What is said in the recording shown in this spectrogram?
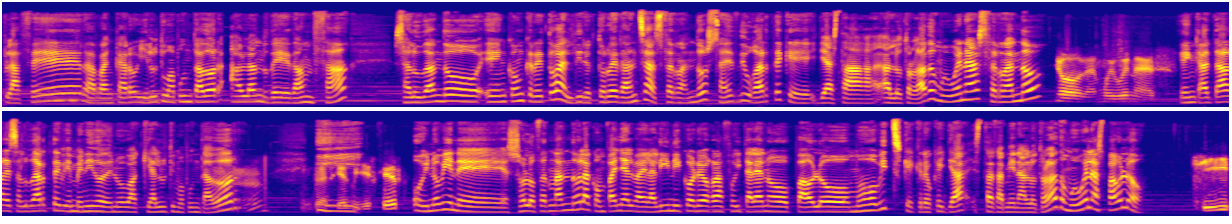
placer arrancar hoy el último apuntador hablando de danza, saludando en concreto al director de danzas, Fernando Sáenz de Ugarte, que ya está al otro lado. Muy buenas, Fernando. Hola, muy buenas. Encantada de saludarte, bienvenido de nuevo aquí al último apuntador. Gracias, y hoy no viene solo Fernando, le acompaña el bailarín y coreógrafo italiano Paolo Mohovic, que creo que ya está también al otro lado. Muy buenas, Paolo. Sí,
